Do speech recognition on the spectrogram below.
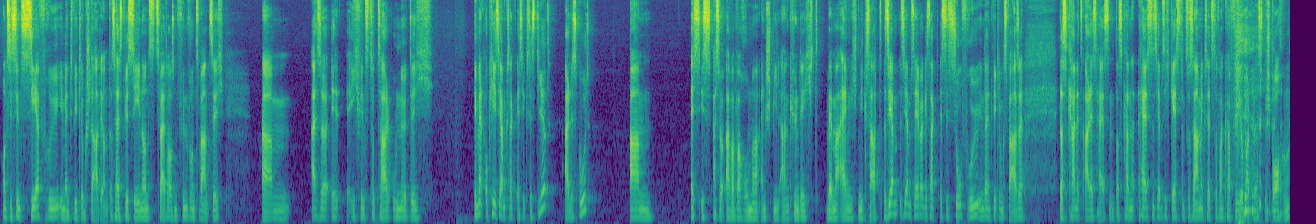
und sie sind sehr früh im Entwicklungsstadion. Das heißt, wir sehen uns 2025. Ähm, also äh, ich finde es total unnötig, ich meine, okay, sie haben gesagt, es existiert, alles gut. Ähm, es ist, also, aber warum man ein Spiel ankündigt, wenn man eigentlich nichts hat. Sie haben, sie haben selber gesagt, es ist so früh in der Entwicklungsphase. Das kann jetzt alles heißen. Das kann heißen, sie haben sich gestern zusammengesetzt auf einen Café und mal was besprochen.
